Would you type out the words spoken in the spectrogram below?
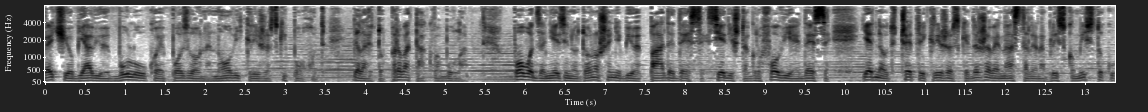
III. objavio je bulu u kojoj je pozvao na novi križarski pohod. Bila je to prva takva bula. Povod za njezino donošenje bio je pad Edese, sjedišta grofovije Edese, jedna od četiri križarske države nastale na Bliskom istoku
